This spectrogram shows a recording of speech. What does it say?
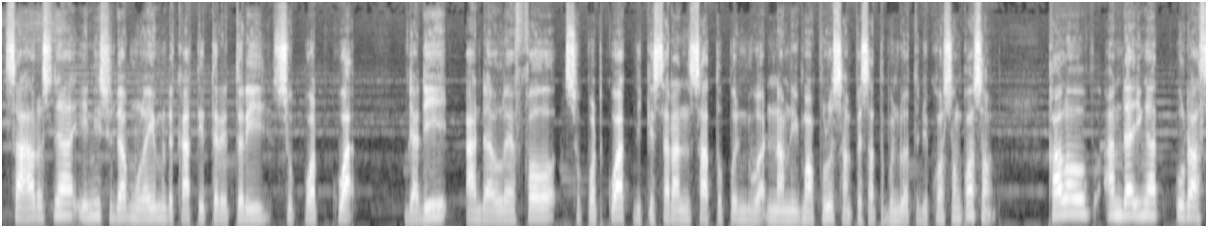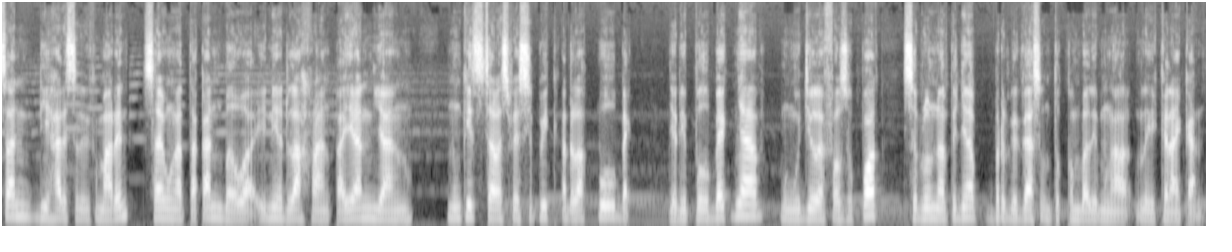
seharusnya ini sudah mulai mendekati teritori support kuat. Jadi ada level support kuat di kisaran 1.2650 sampai 1.2700. Kalau Anda ingat urasan di hari Senin kemarin, saya mengatakan bahwa ini adalah rangkaian yang mungkin secara spesifik adalah pullback jadi pullbacknya menguji level support sebelum nantinya bergegas untuk kembali mengalami kenaikan.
